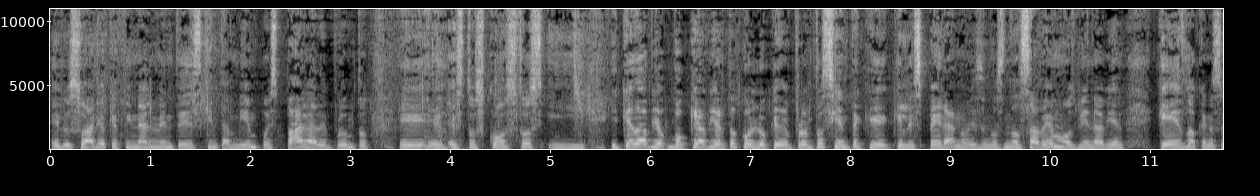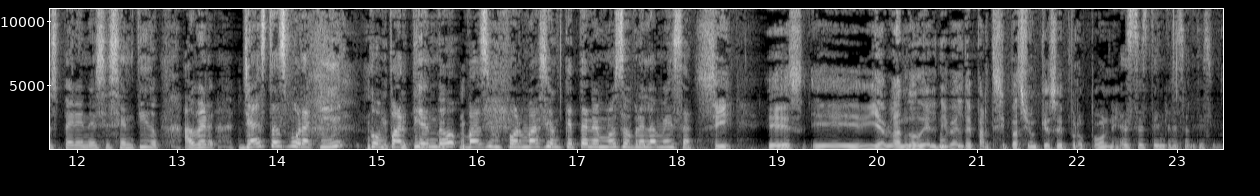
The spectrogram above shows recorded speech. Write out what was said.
el usuario que finalmente es quien también pues paga de pronto eh, e, estos costos y, y, queda boquiabierto con lo que de pronto siente que, que le espera, ¿no? Y no, no sabemos bien a bien qué es lo que nos espera en ese sentido. A ver, ya estás por aquí compartiendo más información que tenemos sobre sobre la mesa. Sí, es, eh, y hablando del nivel de participación que se propone. Esto está interesantísimo.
